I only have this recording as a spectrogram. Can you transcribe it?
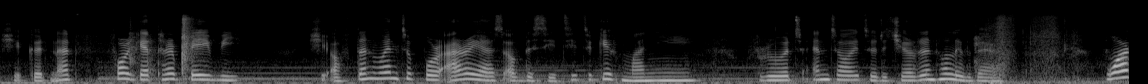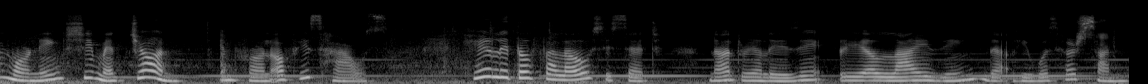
She could not forget her baby. She often went to poor areas of the city to give money, fruit, and toy to the children who lived there. One morning she met John in front of his house. Here, little fellow, she said, not realizing, realizing that he was her son.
